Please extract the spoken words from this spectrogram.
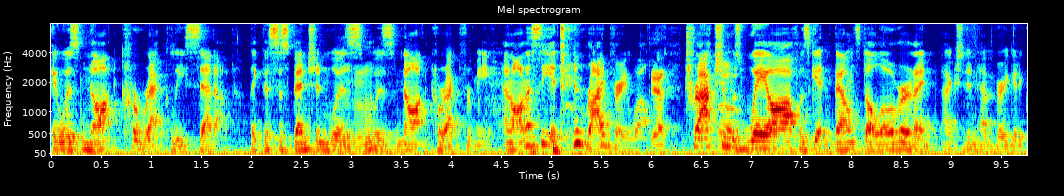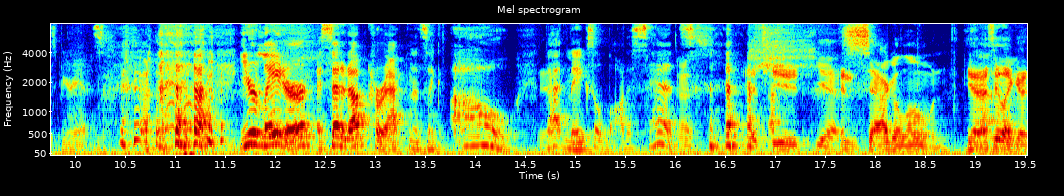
it was not correctly set up. Like the suspension was was not correct for me, and honestly, it didn't ride very well. Yeah. Traction was way off. I was getting bounced all over, and I actually didn't have a very good experience. Year later, I set it up correct, and it's like, oh, that makes a lot of sense. That's It's huge. yeah, And- sag alone. Yeah, I say like a,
